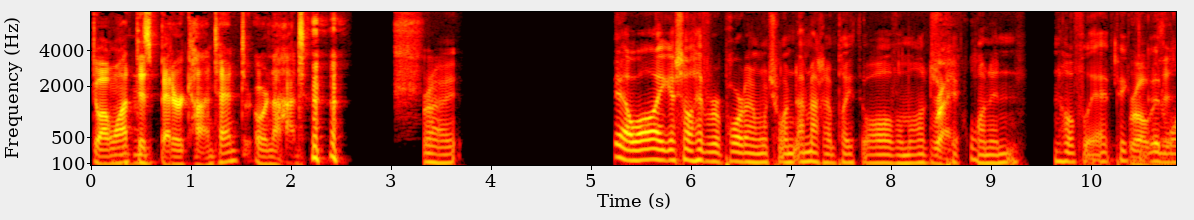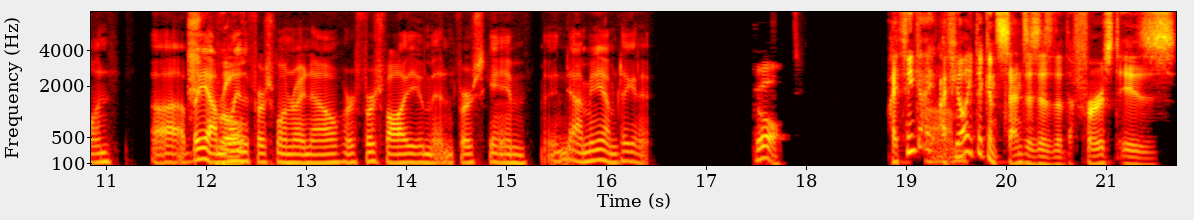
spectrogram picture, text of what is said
do i want Mhm. this better content or not Right. Yeah, well, I guess I'll have a report on which one. I'm not going to play through all of them. I'll just Right. pick one and, and hopefully I pick Roll the with good it. one. Uh, but yeah, I'm Roll. playing the first one right now, or first volume and first game. And yeah, I mean, yeah, I'm digging it. Cool. I think I, I feel Um, like the consensus is that the first is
